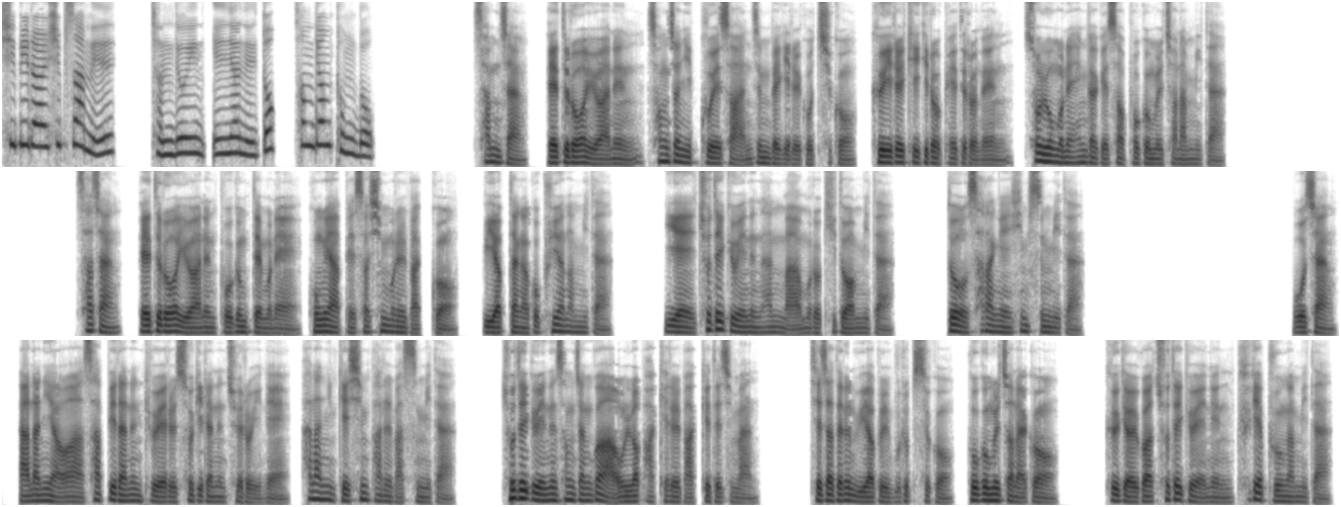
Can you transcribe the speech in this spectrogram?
11월 13일 전교인 1년 1독 성경 통독 3장 베드로와 요한은 성전 입구에서 앉은 베개를 고치고 그 일을 계기로 베드로는 솔로몬의 행각에서 복음을 전합니다. 4장 베드로와 요한은 복음 때문에 공회 앞에서 신문을 받고 위협당하고 풀려납니다. 이에 초대교회는 한 마음으로 기도합니다. 또 사랑에 힘씁니다. 5장 아나니아와 삽비라는 교회를 속이려는 죄로 인해 하나님께 심판을 받습니다. 초대교회는 성장과 아울러 박해를 받게 되지만 제자들은 위협을 무릅쓰고 복음을 전하고 그 결과 초대교회는 크게 부흥합니다.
